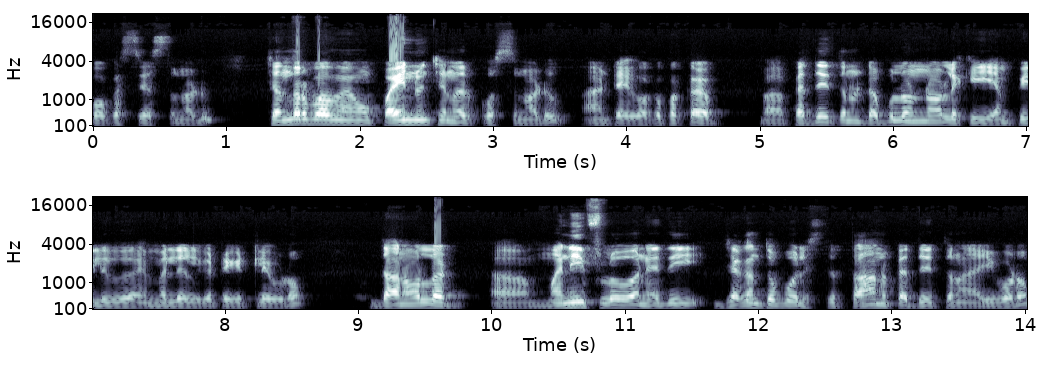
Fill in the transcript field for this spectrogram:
ఫోకస్ చేస్తున్నాడు. చంద్రబాబు ఏమో పైనుంచి నరుకొస్తున్నాడు అంటే ఒక పక్క పెద్ద ఎత్తున డబ్బులు ఉన్న వాళ్ళకి ఎంపీలు ఎమ్మెల్యేలుగా టికెట్లు ఇవ్వడం. దానివల్ల మనీ ఫ్లో అనేది జగన్తో పోలిస్తే తాను పెద్ద ఎత్తున ఇవ్వడం.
